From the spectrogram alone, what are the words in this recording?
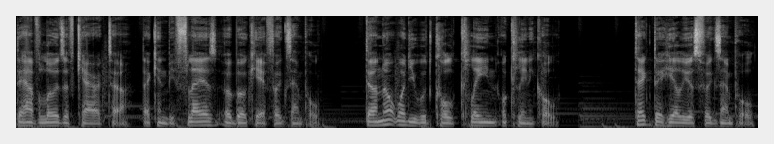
They have loads of character, that can be flares or bokeh for example. They are not what you would call clean or clinical. Take the Helios for example.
